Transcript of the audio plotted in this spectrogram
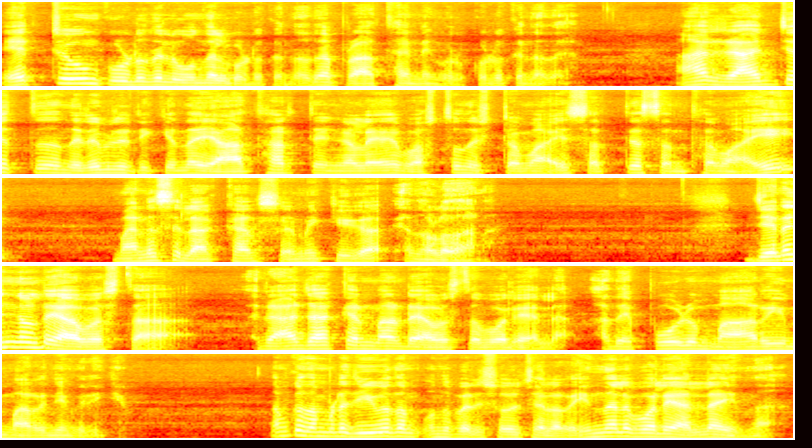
ഏറ്റവും കൂടുതൽ ഊന്നൽ കൊടുക്കുന്നത് പ്രാധാന്യം കൊടുക്കുന്നത് ആ രാജ്യത്ത് നിലവിലിരിക്കുന്ന യാഥാർത്ഥ്യങ്ങളെ വസ്തുനിഷ്ഠമായി സത്യസന്ധമായി മനസ്സിലാക്കാൻ ശ്രമിക്കുക എന്നുള്ളതാണ്. ജനങ്ങളുടെ അവസ്ഥ രാജാക്കന്മാരുടെ അവസ്ഥ പോലെയല്ല. അതെപ്പോഴും മാറിയും മറിഞ്ഞും ഇരിക്കും. നമുക്ക് നമ്മുടെ ജീവിതം ഒന്ന് പരിശോധിച്ചാൽ അറിയാം. ഇന്നലെ പോലെ അല്ല ഇന്ന്.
